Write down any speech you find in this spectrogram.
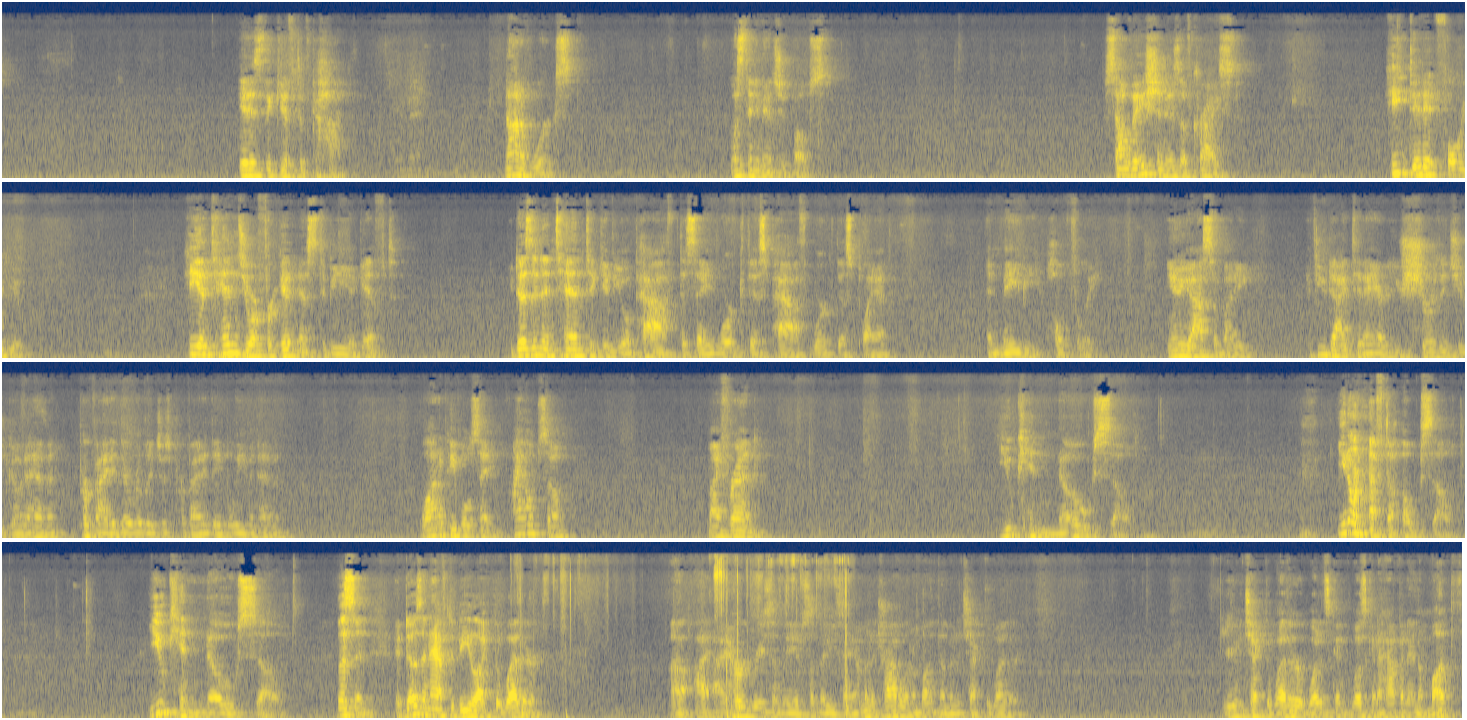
It is the gift of God not of works, lest any man should boast. Salvation is of Christ. He did it for you. He intends your forgiveness to be a gift. He doesn't intend to give you a path to say, work this path, work this plan, and maybe, hopefully. You know, you ask somebody, if you died today, are you sure that you'd go to heaven, provided they're religious, provided they believe in heaven? A lot of people say, I hope so. My friend, you can know so. You don't have to hope so. You can know so. Listen, it doesn't have to be like the weather. Uh, I, I heard recently of somebody saying, I'm going to travel in a month, I'm going to check the weather. You're going to check the weather, what is going, what's going to happen in a month?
